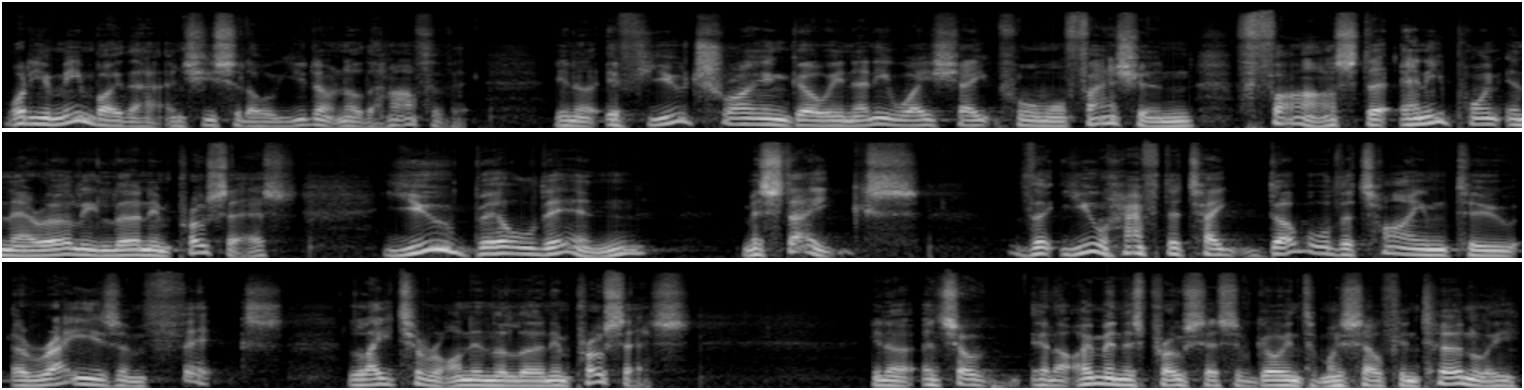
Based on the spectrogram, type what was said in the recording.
What do you mean by that? And she said, Oh, you don't know the half of it. You know, if you try and go in any way, shape, form, or fashion fast at any point in their early learning process, you build in mistakes that you have to take double the time to erase and fix later on in the learning process. You know, and so, you know, I'm in this process of going to myself internally,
